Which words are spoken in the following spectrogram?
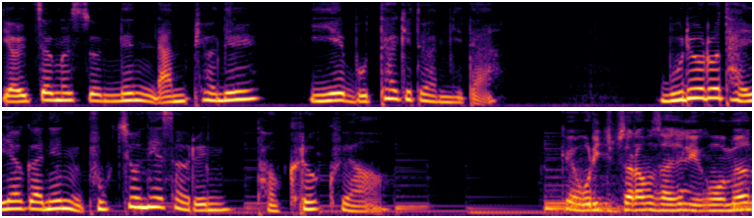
열정을 쏟는 남편을 이해 못하기도 합니다. 무료로 달려가는 북촌 해설은 더 그렇고요. 그러니까 우리 집 사람은 사실 이거 보면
